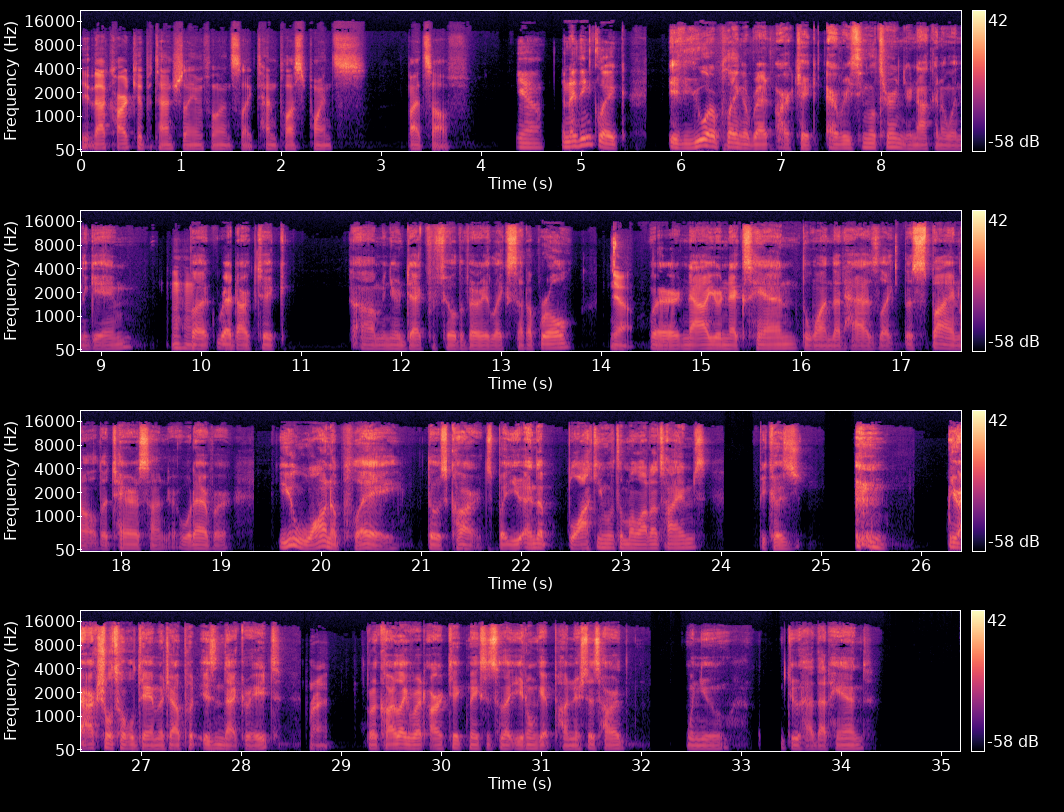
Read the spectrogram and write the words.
that card could potentially influence like 10 plus points by itself. Yeah, and I think like if you are playing a red Arctic every single turn, you're not going to win the game. Mhm. But red Arctic um, in your deck fulfilled a very like setup role. Yeah. Where now your next hand, the one that has like the spinal, the Tear Asunder, whatever, you want to play those cards, but you end up blocking with them a lot of times because your actual total damage output isn't that great. Right. But a card like Red Arctic makes it so that you don't get punished as hard when you do have that hand.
